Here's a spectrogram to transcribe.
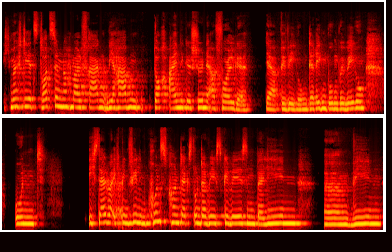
Ich möchte jetzt trotzdem noch mal fragen, wir haben doch einige schöne Erfolge der Bewegung, der Regenbogenbewegung und ich selber, ich bin viel im Kunstkontext unterwegs gewesen, Berlin, äh, Wien.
